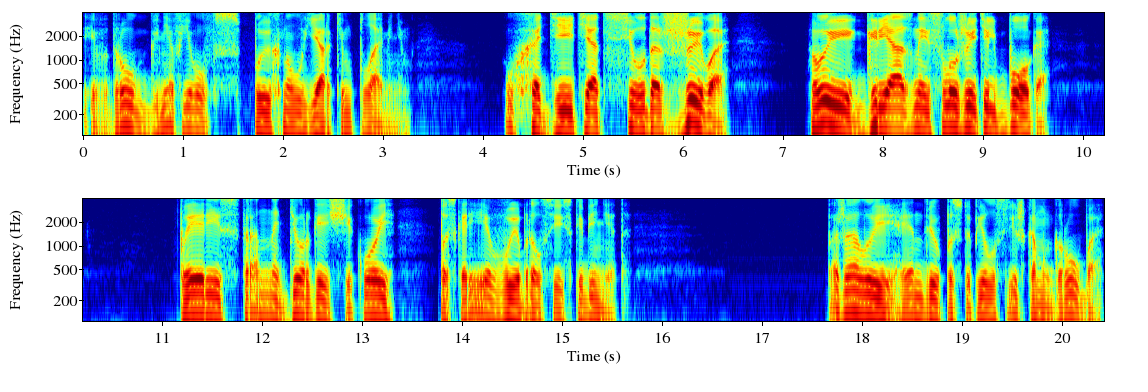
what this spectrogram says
И вдруг гнев его вспыхнул ярким пламенем. «Уходите отсюда живо!» Вы грязный служитель Бога!» Перри, странно дергая щекой, поскорее выбрался из кабинета. Пожалуй, Эндрю поступил слишком грубо,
